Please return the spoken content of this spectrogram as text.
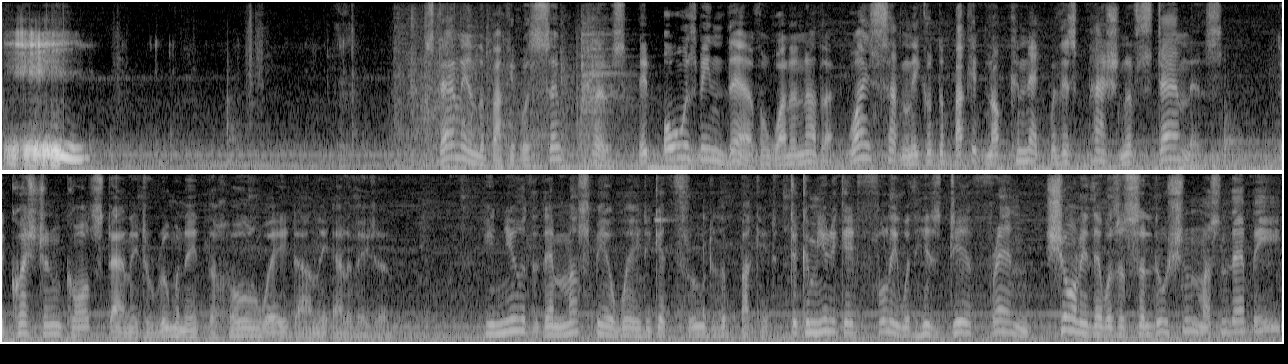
Stanley and the bucket were so close, they'd always been there for one another. Why suddenly could the bucket not connect with this passion of Stanley's? The question caused Stanley to ruminate the whole way down the elevator. He knew that there must be a way to get through to the bucket, to communicate fully with his dear friend. Surely there was a solution, mustn't there be?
